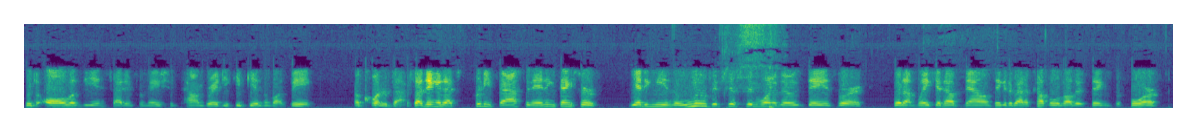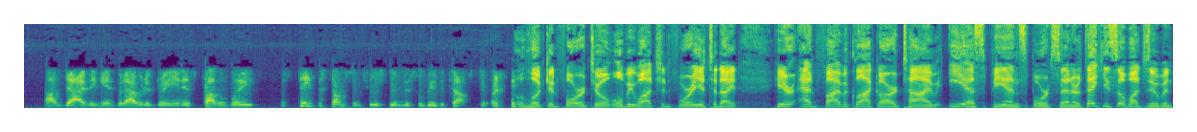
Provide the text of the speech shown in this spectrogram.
with all of the inside information Tom Brady could give him on being a quarterback. So I think that's pretty fascinating. Thanks for getting me in the loop. It's just been one of those days where when I'm waking up now, I'm thinking about a couple of other things before I'm diving in. But I would agree, it is probably a safe assumption to assume this will be the top story. Looking forward to it. We'll be watching for you tonight here at 5 o'clock our time, ESPN Sports Center. Thank you so much, Zubin.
